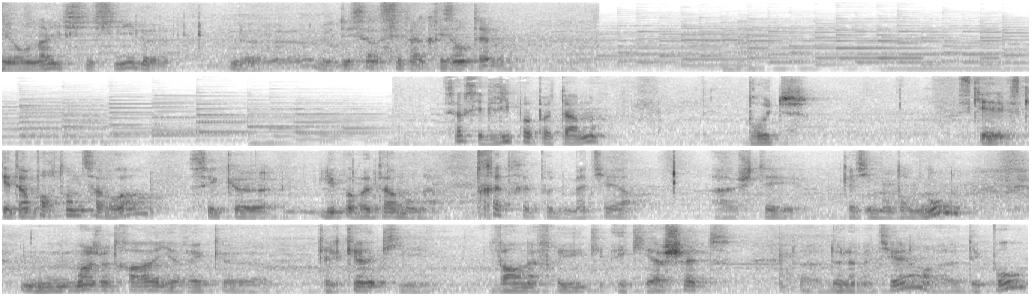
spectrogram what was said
Et on a ici, le, dessin, c'est un chrysanthème. Ça, c'est de l'hippopotame brut. Ce qui, est, important de savoir, c'est que l'hippopotame, on a très très peu de matière à acheter quasiment dans le monde. Moi, je travaille avec euh, quelqu'un qui va en Afrique et qui achète de la matière, euh, des pots,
